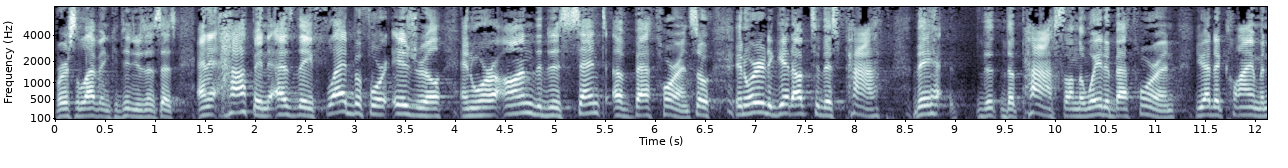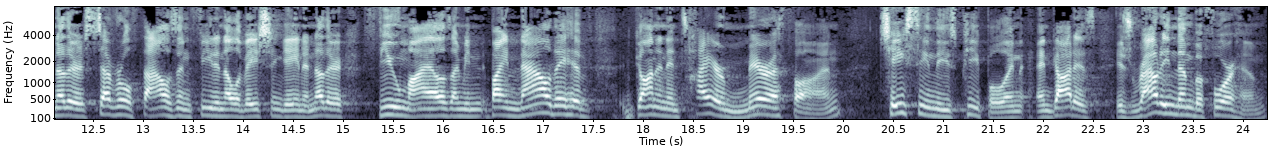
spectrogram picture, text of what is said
Verse 11 continues and says, And it happened as they fled before Israel and were on the descent of Beth Horon. So in order to get up to this path, they, the, the pass on the way to Beth Horon, you had to climb another several thousand feet in elevation gain, another few miles. I mean, by now they have gone an entire marathon chasing these people and, and God is, is routing them before him.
